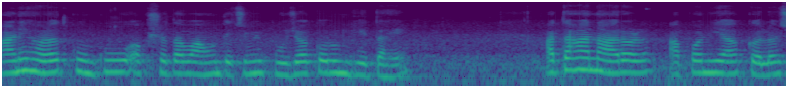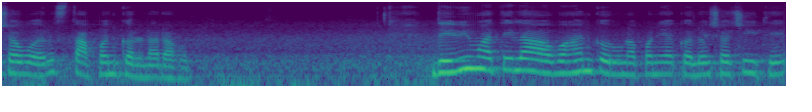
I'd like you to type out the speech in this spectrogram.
आणि हळद कुंकू अक्षता वाहून त्याची मी पूजा करून घेत आहे. आता हा नारळ आपण या कलशावर स्थापन करणार आहोत. देवी मातेला आवाहन करून आपण या कलशाची इथे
